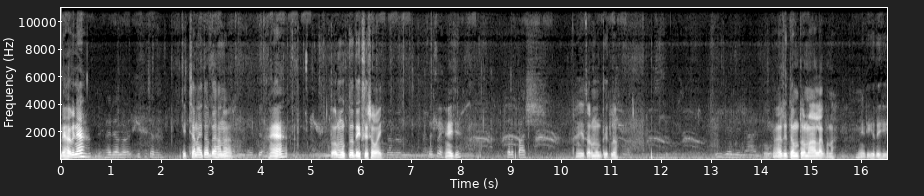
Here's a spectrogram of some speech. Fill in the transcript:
দেখাবি না? ইচ্ছা নাই তোর দেখানোর। হ্যাঁ? তোর মুখ তো দেখছে সবাই। এই যে। এই যে তোর মুখ দেখল। রিতম তোর মারা লাগবে না। এদিকে দেখি।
